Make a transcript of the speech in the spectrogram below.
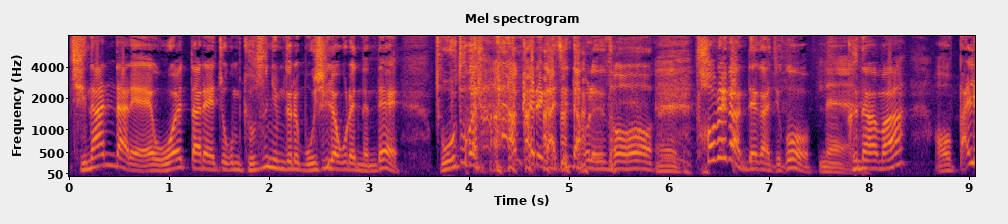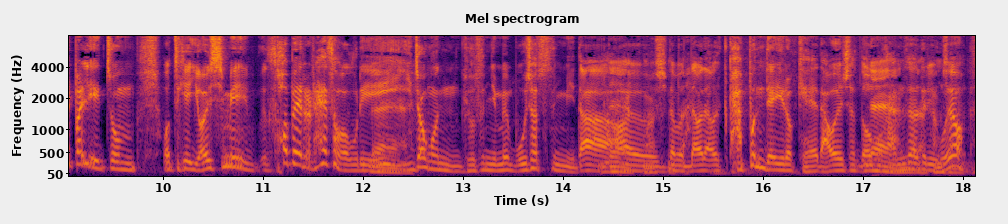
지난달에 5월 달에 조금 교수님들을 모시려고 그랬는데 모두가 다 학회를 가진다고 그래서 네. 섭외가 안 돼가지고 네. 그나마 어, 빨리빨리 좀 어떻게 열심히 섭외를 해서 우리 네. 이정훈 교수님을 모셨습니다. 네, 아유. 나, 나, 나 바쁜데 이렇게 나와주셔서 너무 네, 감사드리고요. 네.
